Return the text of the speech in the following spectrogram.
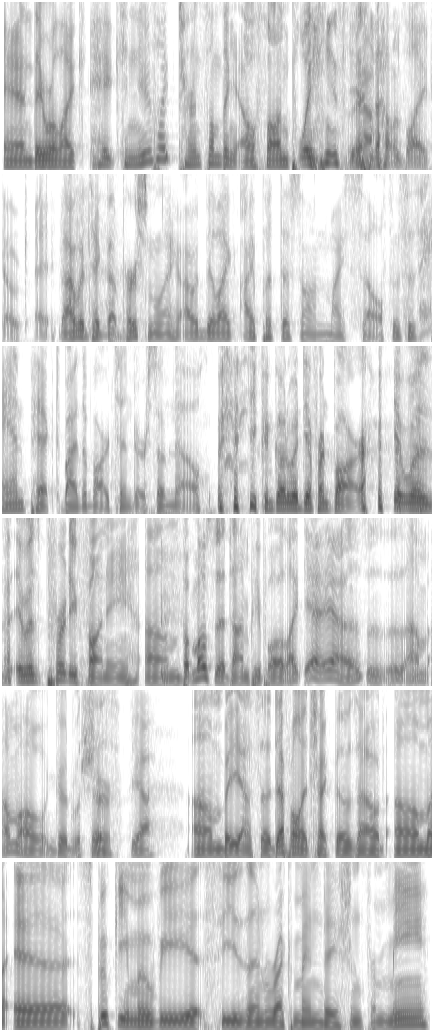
And they were like, "Hey, can you like turn something else on, please?" Yeah. And I was like, "Okay." I would take that personally. I would be like, I put this on myself. This is handpicked by the bartender, so no. you can go to a different bar. it was it was pretty funny. Um, but most of the time, people are like, "Yeah, yeah, this is I'm I'm all good with sure. this." Yeah. Um, but yeah, so definitely check those out. Um, a spooky movie season recommendation from me.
